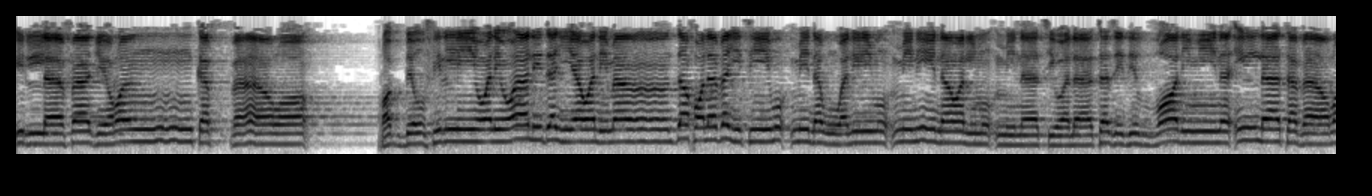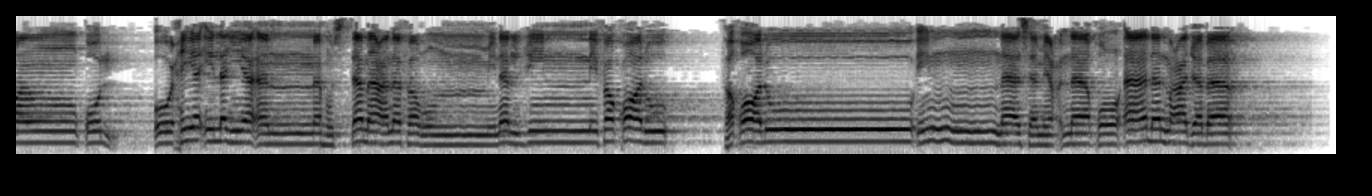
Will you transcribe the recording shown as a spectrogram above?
إلا فاجرا كفارا. رب اغفر لي ولوالدي ولمن دخل بيتي مؤمنا وللمؤمنين والمؤمنات ولا تزد الظالمين إلا تبارا. قل أوحي إلي أنه استمع نفر من الجن فقالوا فقالوا إنا سمعنا قرآنا عجبا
